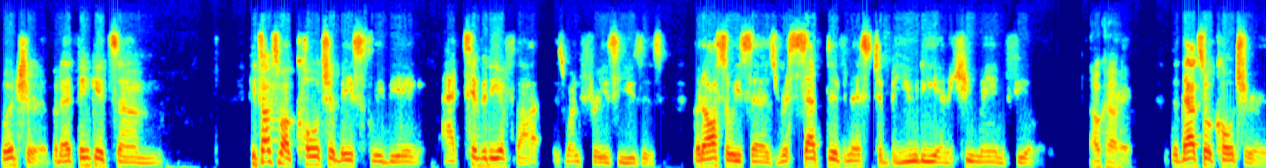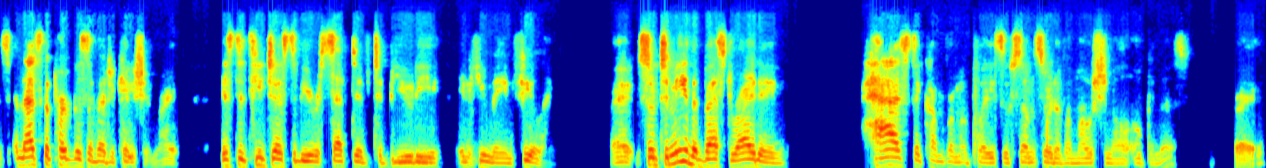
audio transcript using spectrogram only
butcher it, but I think it's um. He talks about culture basically being activity of thought is one phrase he uses, but also he says receptiveness to beauty and humane feeling. Okay. Right. That that's what culture is, and that's the purpose of education, right? Is to teach us to be receptive to beauty and humane feeling, right? So to me, the best writing has to come from a place of some sort of emotional openness right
